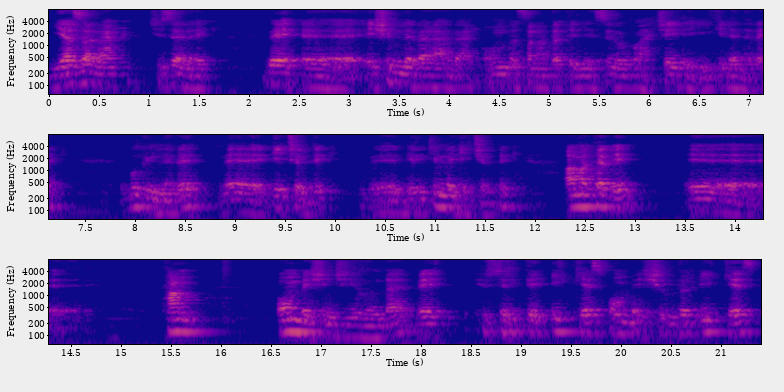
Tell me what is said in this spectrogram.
yazarak, çizerek ve e, eşimle beraber, onun da sanat atölyesi ve bahçeyle ilgilenerek bu günleri e, geçirdik, e, birikimle geçirdik. Ama tabii e, tam 15. yılında ve üstelik de ilk kez 15 yıldır ilk kez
